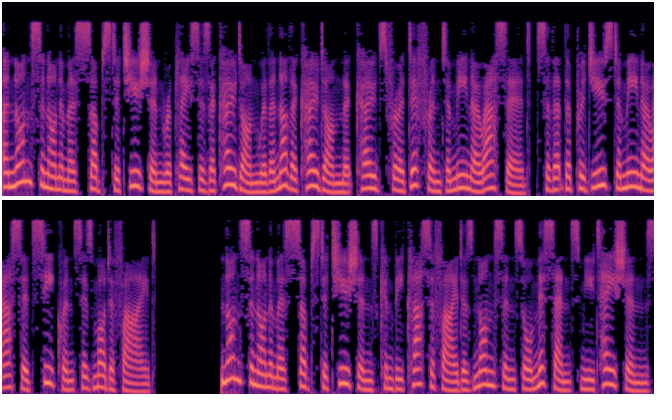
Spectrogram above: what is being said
A non-synonymous substitution replaces a codon with another codon that codes for a different amino acid, so that the produced amino acid sequence is modified. Non-synonymous substitutions can be classified as nonsense or missense mutations.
